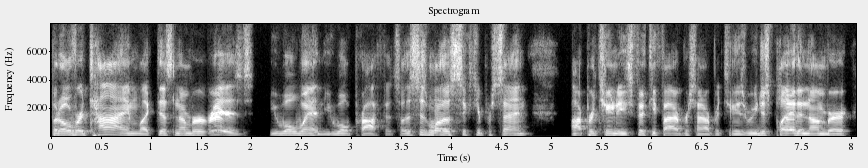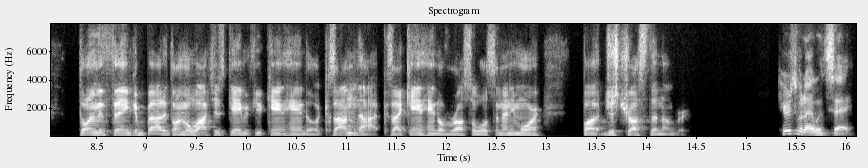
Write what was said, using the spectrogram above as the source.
but over time, like this number is, you will win. You will profit. So this is one of those 60% opportunities, 55% opportunities where you just play the number. Don't even think about it. Don't even watch this game if you can't handle it. Cause I'm not, because I can't handle Russell Wilson anymore. But just trust the number. Here's what I would say.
